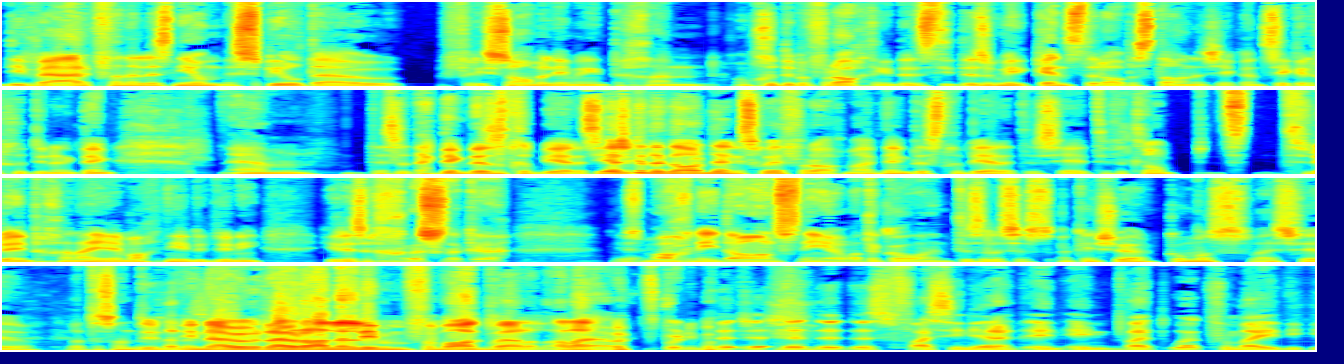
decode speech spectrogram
die werk van hulle is nie om 'n speel te hou vir die samelewing en te gaan om goed te bevraagting. Dit is die, dis ook met die kunste daar bestaan. As jy kan seker goed doen en ek dink ehm um, dis wat ek dink dis wat gebeur. Dis eers ek ek daar ding, is 'n goeie vraag, maar ek dink dis wat gebeur het. As jy het 'n klomp studente gaan, hey, jy mag nie hierdie doen nie. Hier is 'n Christelike Ons Ja. mag nie dans nie of wat ook al en dis hulle sê, "Okay, sure, kom ons wys vir jou wat ons gaan Hoe doen." En nou nou randel die vermaakwêreld, al die ouens pretty much. Dit dit dit is fascinerend en en wat ook vir my die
